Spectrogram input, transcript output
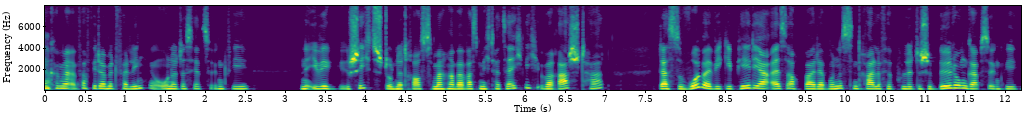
Den ja. können wir einfach wieder mit verlinken, ohne das jetzt irgendwie eine ewige Geschichtsstunde draus zu machen. Aber was mich tatsächlich überrascht hat, dass sowohl bei Wikipedia als auch bei der Bundeszentrale für politische Bildung gab es irgendwie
